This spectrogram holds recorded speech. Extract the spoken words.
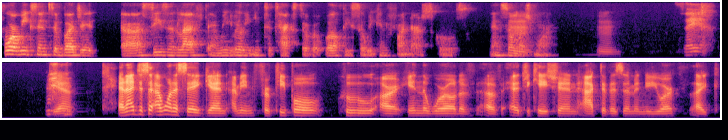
four weeks into budget uh, season left and we really need to tax the wealthy so we can fund our schools and so mm. much more. Mm. say it. Yeah. And i just i want to say again i mean for people who are in the world of, of education activism in new york like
